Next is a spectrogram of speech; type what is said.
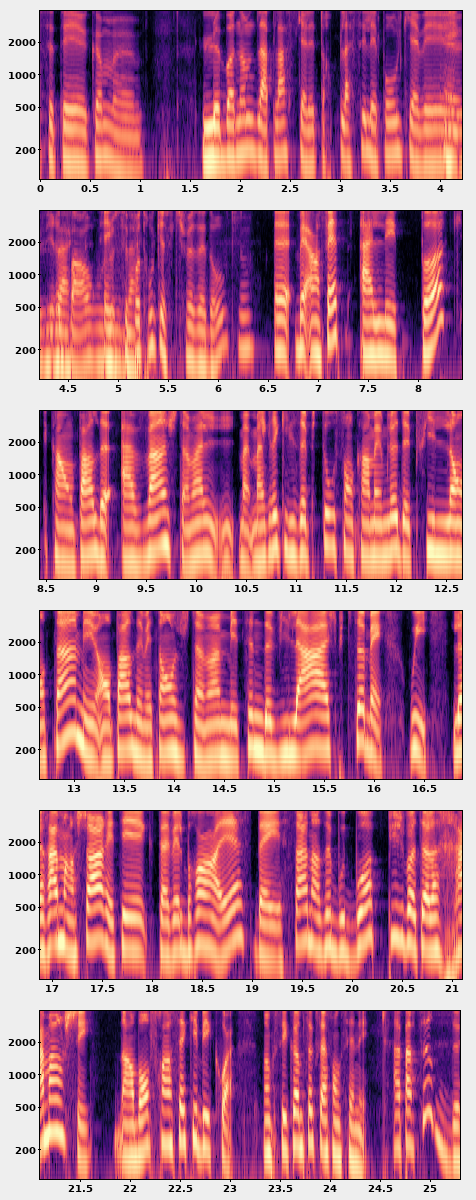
C'était comme euh, le bonhomme de la place qui allait te replacer l'épaule qui avait viré de bord. ou Je sais exact. pas trop qu'est-ce qu'il faisait d'autre. Euh, ben, en fait, à l'époque, quand on parle de avant, justement, malgré que les hôpitaux sont quand même là depuis longtemps, mais on parle de, mettons, justement, médecine de village, puis tout ça, ben oui, le ramancheur était, tu avais le bras en S, ben serre dans un bout de bois, puis je vais te le ramancher, dans bon français québécois. Donc, c'est comme ça que ça fonctionnait. À partir de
